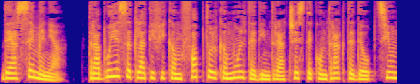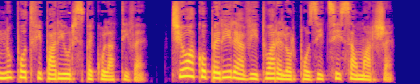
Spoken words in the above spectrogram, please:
De asemenea, trebuie să clarificăm faptul că multe dintre aceste contracte de opțiuni nu pot fi pariuri speculative, ci o acoperire a viitoarelor poziții sau marje.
